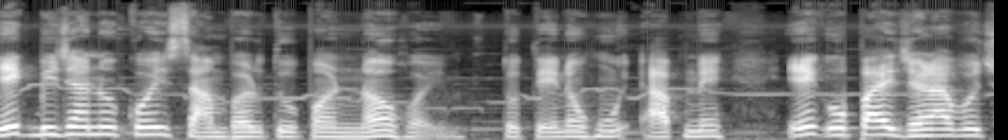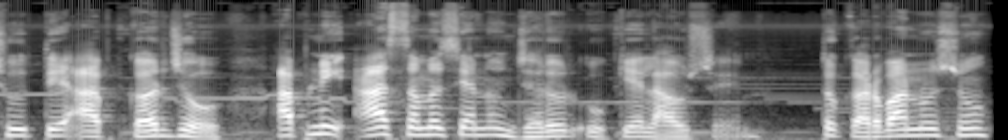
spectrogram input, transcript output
એકબીજાનું કોઈ સાંભળતું પણ ન હોય, તો તેનો હું આપને એક ઉપાય જણાવું છું, તે આપ કરજો, આપની આ સમસ્યાનો જરૂર ઉકેલ આવશે. તો કરવાનું શું?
